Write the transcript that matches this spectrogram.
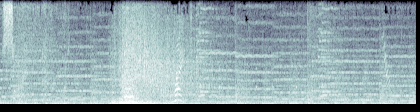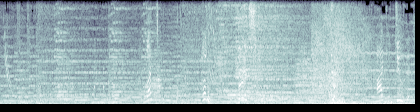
I'm sorry, everyone. Right. Let's. Thanks! I can do this.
